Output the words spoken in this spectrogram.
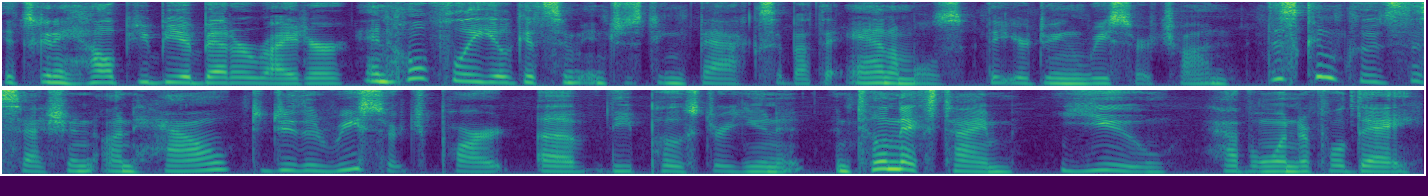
It's going to help you be a better writer and hopefully you'll get some interesting facts about the animals that you're doing research on. This concludes the session on how to do the research part of the poster unit. Until next time, you have a wonderful day.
